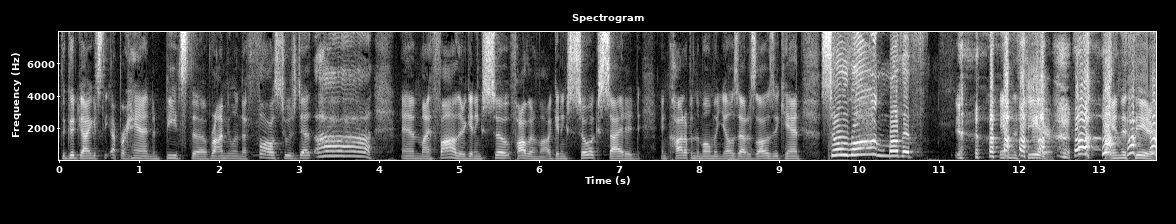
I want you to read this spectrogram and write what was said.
the good guy gets the upper hand and beats the Romulan that falls to his death. Ah! And my father, getting so father-in-law, getting so excited and caught up in the moment, yells out as loud as he can, "So long, mother!" F-" in the theater, in the theater.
